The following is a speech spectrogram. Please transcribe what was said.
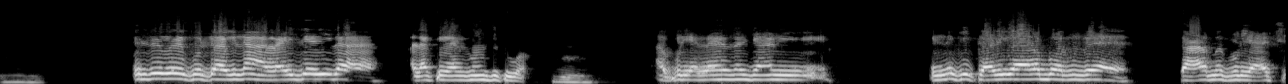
ம். இது கூட்டாங்கன்னா லைப்ரரியில எனக்கு வந்துக்குவோம் ம். அப்படி எல்லாம் இருந்த ஜானி. இன்னைக்கு கடிகாரம் போடுறது காலம் இப்படி ஆச்சு.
